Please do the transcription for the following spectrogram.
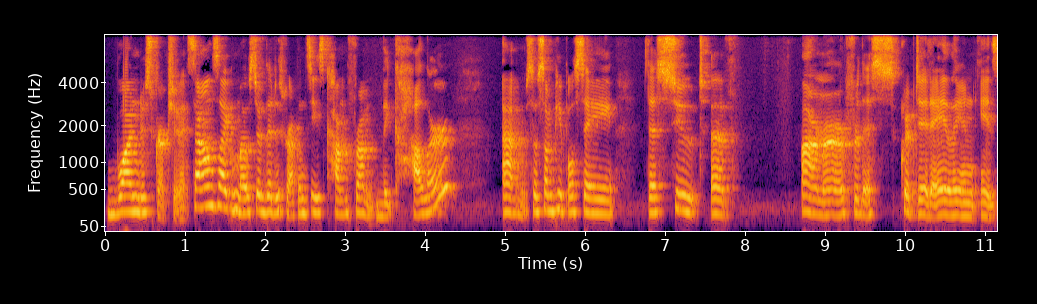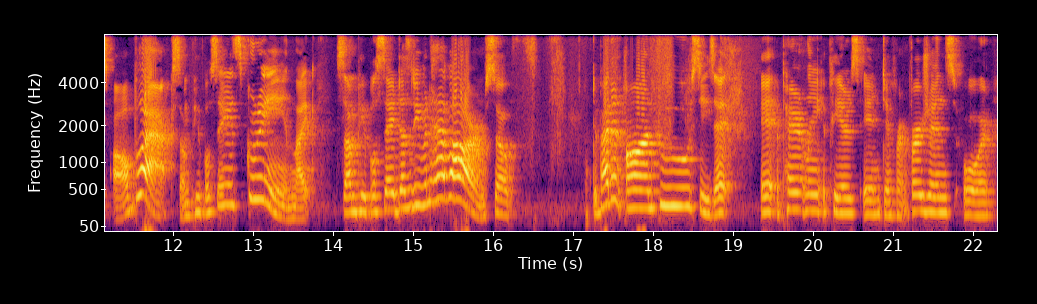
one description. It sounds like most of the discrepancies come from the color. Um, so some people say the suit of armor for this cryptid alien is all black. Some people say it's green. Like some people say it doesn't even have arms. So dependent on who sees it, it apparently appears in different versions or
